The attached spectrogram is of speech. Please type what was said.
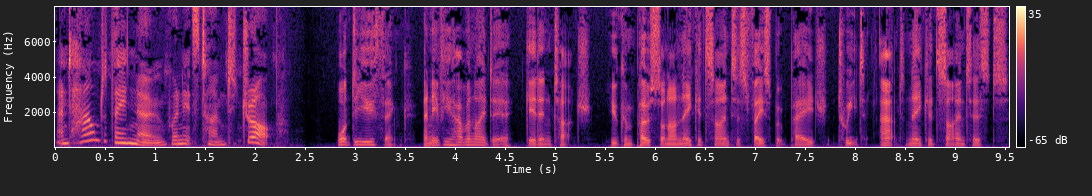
And how do they know when it's time to drop? What do you think? And if you have an idea, get in touch. You can post on our Naked Scientists Facebook page, tweet at Naked Scientists,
